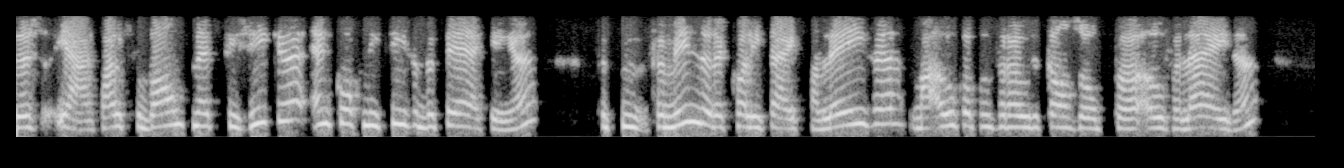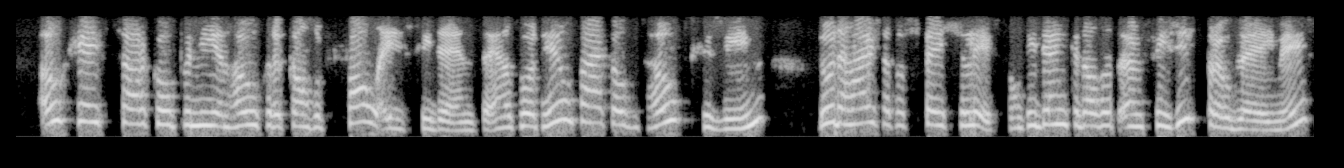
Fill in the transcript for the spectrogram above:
Dus ja, het houdt verband met fysieke en cognitieve beperkingen. Ver- Verminderde kwaliteit van leven, maar ook op een verhoogde kans op eh, overlijden. Ook geeft sarcopenie een hogere kans op valincidenten. En dat wordt heel vaak over het hoofd gezien door de huisarts of specialist. Want die denken dat het een fysiek probleem is.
